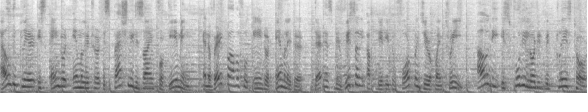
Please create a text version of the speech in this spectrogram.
LD Player is Android emulator especially designed for gaming and a very powerful Android emulator that has been recently updated to 4.0.3. LD is fully loaded with Play Store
